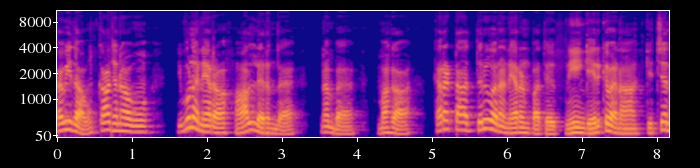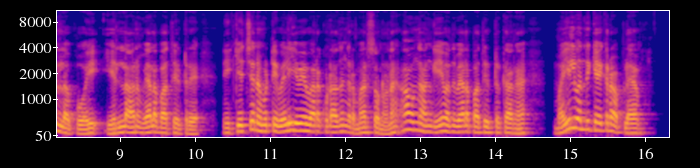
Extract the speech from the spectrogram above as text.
கவிதாவும் காஞ்சனாவும் இவ்வளோ நேரம் ஹாலில் இருந்த நம்ம மகா கரெக்டாக திருவர நேரம்னு பார்த்து நீ இங்கே இருக்க வேணாம். கிச்சனில் போய் எல்லாரும் வேலை பார்த்துட்டுரு நீ கிச்சனை விட்டு வெளியவே வரக்கூடாதுங்கிற மாதிரி சொன்னோன்னே அவங்க அங்கேயே வந்து வேலை பார்த்துட்டு இருக்காங்க. மயில் வந்து கேட்குறாப்புல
